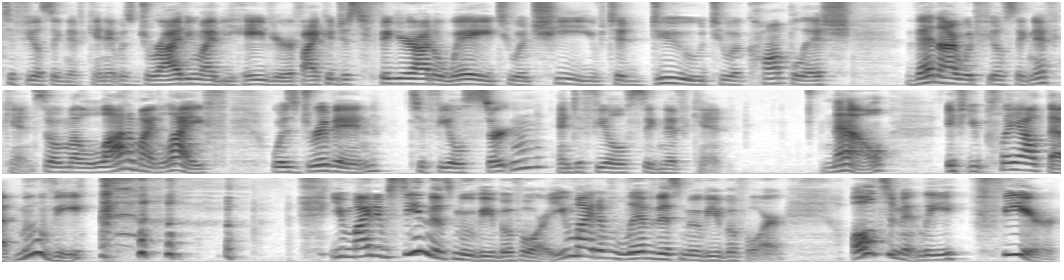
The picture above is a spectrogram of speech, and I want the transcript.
to feel significant. It was driving my behavior. If I could just figure out a way to achieve, to do, to accomplish, then I would feel significant. So a lot of my life was driven to feel certain and to feel significant. Now, if you play out that movie, you might have seen this movie before. You might have lived this movie before. Ultimately, fear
